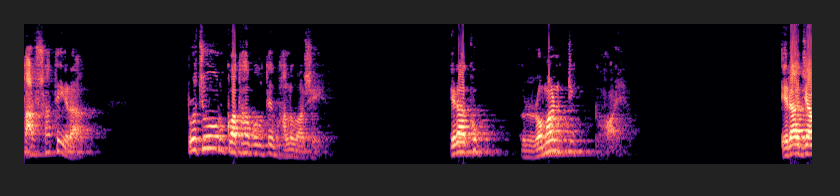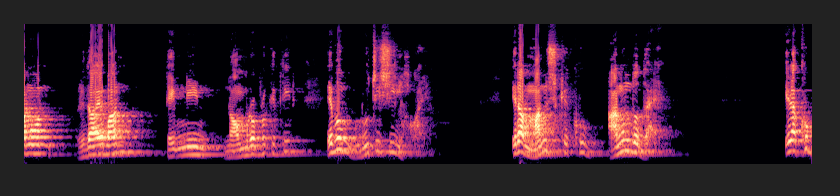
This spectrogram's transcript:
তার সাথে এরা প্রচুর কথা বলতে ভালোবাসে। এরা খুব রোমান্টিক এরা যেমন হৃদয়বান, তেমনি নম্র প্রকৃতির এবং রুচিশীল হয়। এরা মানুষকে খুব আনন্দ দেয়। এরা খুব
